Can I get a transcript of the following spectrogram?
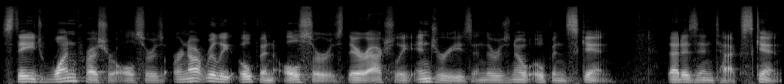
stage 1 pressure ulcers are not really open ulcers, they're actually injuries and there is no open skin. That is intact skin.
